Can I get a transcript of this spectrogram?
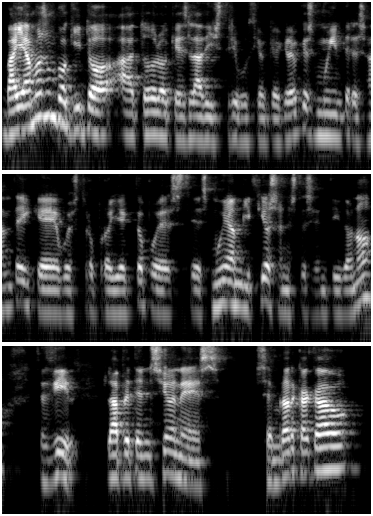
Vayamos un poquito a todo lo que es la distribución, que creo que es muy interesante y que vuestro proyecto pues, es muy ambicioso en este sentido, ¿no? Es decir, la pretensión es sembrar cacao,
